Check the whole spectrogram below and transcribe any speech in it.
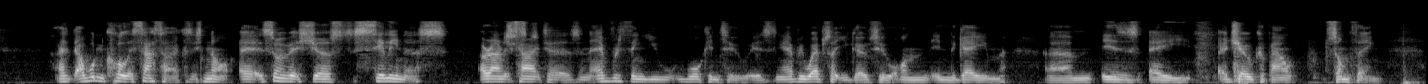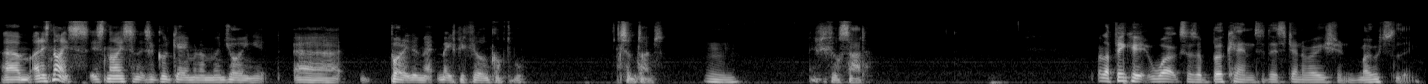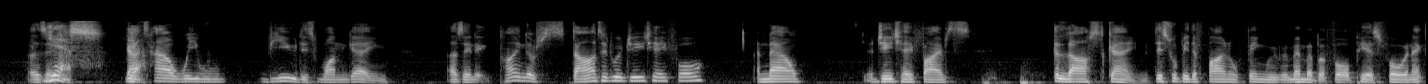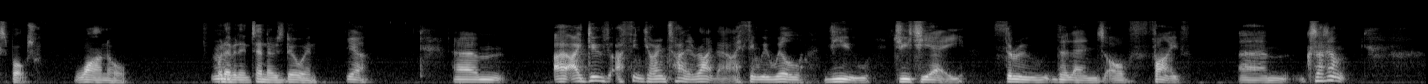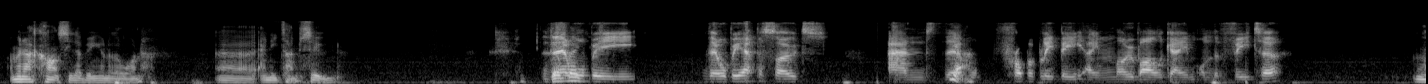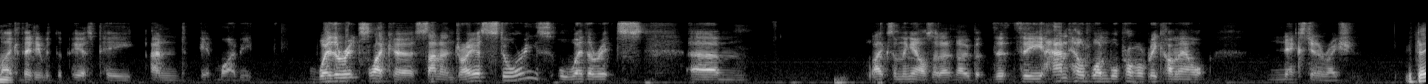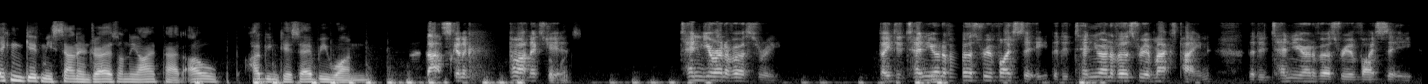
I, I wouldn't call it satire because it's not. Uh, some of it's just silliness around its Just- characters, and everything you walk into is you know, every website you go to on in the game um, is a a joke about something. Um, and it's nice. It's nice, and it's a good game, and I'm enjoying it. Uh, but it ma- makes me feel uncomfortable sometimes. Hmm. Makes me feel sad. Well, I think it works as a bookend to this generation mostly. As in, Yes. That's how we will view this one game. As in, it kind of started with GTA 4, and now GTA 5's the last game. This will be the final thing we remember before PS4 and Xbox One or Mm. whatever Nintendo's doing. Yeah. Um, I, I do. I think you're entirely right there. I think we will view GTA through the lens of five, because I don't. I mean, I can't see there being another one uh, anytime soon. there will be there will be episodes, and there Yeah. will probably be a mobile game on the Vita, Mm. like they did with the PSP, and it might be whether it's like a San Andreas stories or whether it's um, like something else. I don't know, but the the handheld one will probably come out next generation. If they can give me San Andreas on the iPad, I'll hug and kiss everyone. That's going to come out next year. 10 year anniversary. They did 10 year anniversary of Vice City. They did 10 year anniversary of Max Payne. They did 10 year anniversary of Vice City.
